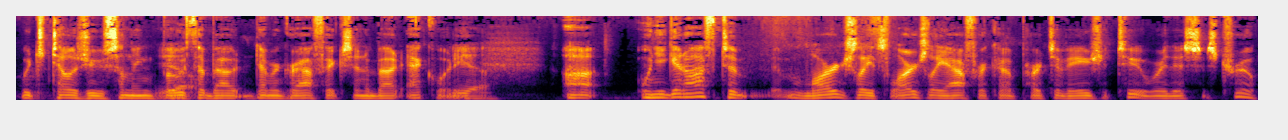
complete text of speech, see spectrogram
which tells you something both yeah. about demographics and about equity. Yeah. Uh, when you get off to largely, it's largely Africa, parts of Asia too, where this is true.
